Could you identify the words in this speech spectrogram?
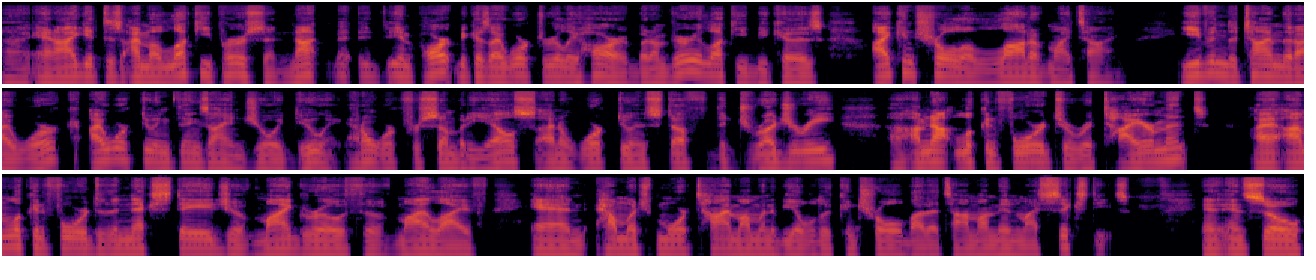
Uh, and I get this. I'm a lucky person, not uh, in part because I worked really hard, but I'm very lucky because I control a lot of my time even the time that I work, I work doing things I enjoy doing. I don't work for somebody else. I don't work doing stuff, the drudgery. Uh, I'm not looking forward to retirement. I, am looking forward to the next stage of my growth of my life and how much more time I'm going to be able to control by the time I'm in my 60s. And, and so,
